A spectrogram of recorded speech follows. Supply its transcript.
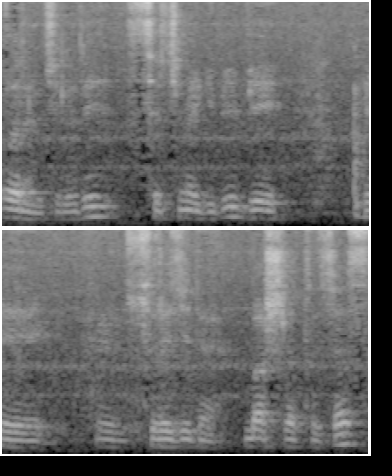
öğrencileri seçme gibi bir e, e, süreci de başlatacağız.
